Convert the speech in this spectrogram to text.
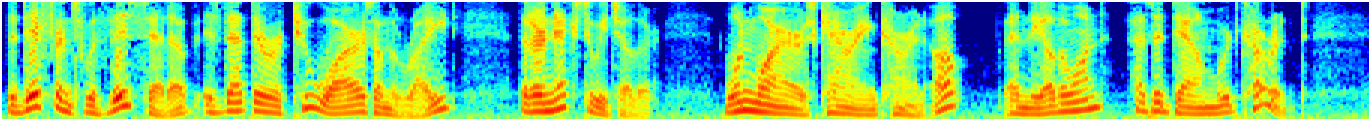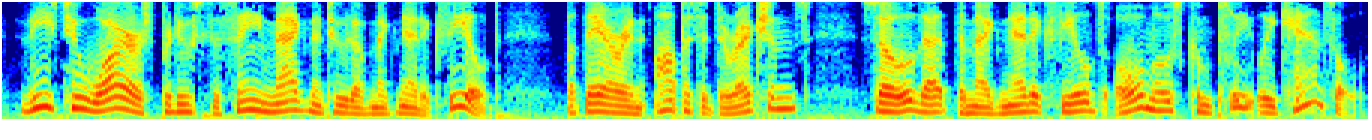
The difference with this setup is that there are two wires on the right that are next to each other. One wire is carrying current up, and the other one has a downward current. These two wires produce the same magnitude of magnetic field, but they are in opposite directions, so that the magnetic fields almost completely cancel.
